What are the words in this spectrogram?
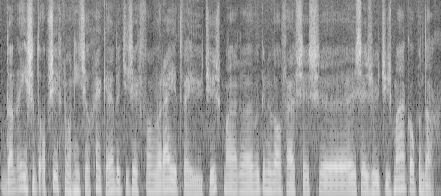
dan is het op zich nog niet zo gek hè, dat je zegt van we rijden twee uurtjes, maar we kunnen wel vijf, zes, zes uurtjes maken op een dag.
